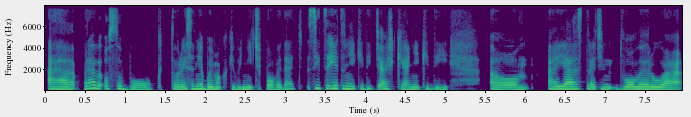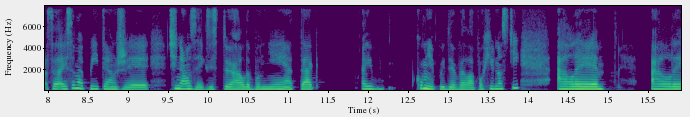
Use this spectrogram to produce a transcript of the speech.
a práve osobou, ktorej sa nebojím ako keby nič povedať. Sice je to niekedy ťažké a niekedy um, aj ja stratím dôveru a sa, aj sa ma pýtam, že či naozaj existuje alebo nie a tak. Aj ku mne príde veľa pochybností, ale, ale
